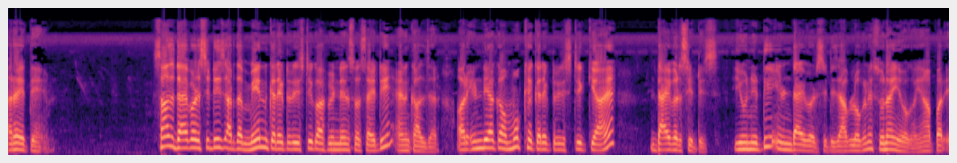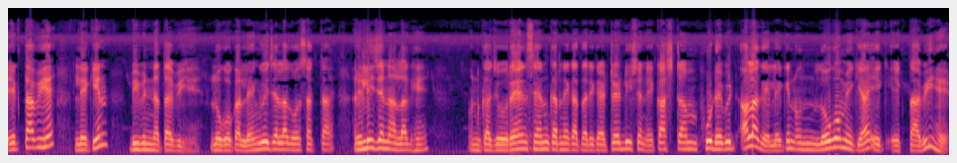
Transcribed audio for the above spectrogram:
रहते हैं। Such diversities are the main characteristic of Indian society and culture और इंडिया का मुख्य कैरेक्टरिस्टिक क्या है? डाइवर्सिटीज यूनिटी इन डाइवर्सिटीज आप लोगों ने सुना ही होगा। यहाँ पर एकता भी है, लेकिन विभिन्नता भी है। लोगों का लैंग्वेज अलग हो सकता है। रिलीजन अलग है। उनका जो रहन सहन करने का तरीका है ट्रेडिशन है कस्टम फ़ूड हैबिट अलग है, लेकिन उन लोगों में क्या है? एक एकता भी है।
